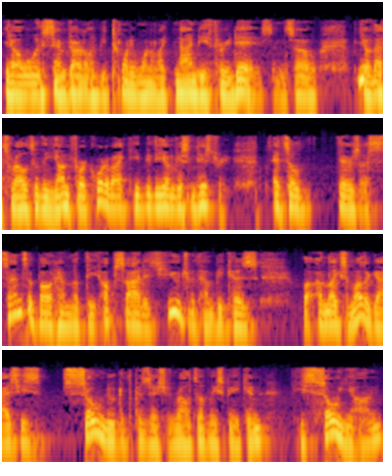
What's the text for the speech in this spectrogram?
you know, with Sam Darnold, he'd be 21 in like 93 days. And so, you know, that's relatively young for a quarterback. He'd be the youngest in history. And so there's a sense about him that the upside is huge with him because, unlike some other guys, he's so new to the position, relatively speaking. He's so young.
